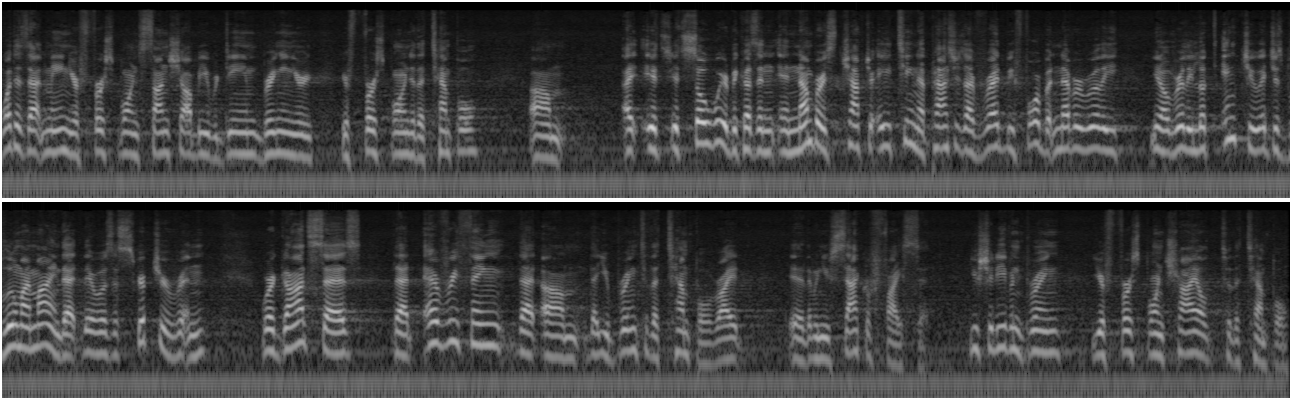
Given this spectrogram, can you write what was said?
what does that mean, your firstborn son shall be redeemed, bringing your, your firstborn to the temple, um, I, it's, it's so weird because in, in Numbers chapter 18, a passage I've read before but never really you know, really looked into, it just blew my mind that there was a scripture written where God says that everything that, um, that you bring to the temple, right, uh, when you sacrifice it, you should even bring your firstborn child to the temple.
